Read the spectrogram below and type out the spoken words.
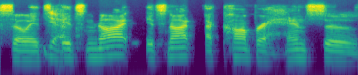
so it's yeah. it's not it's not a comprehensive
